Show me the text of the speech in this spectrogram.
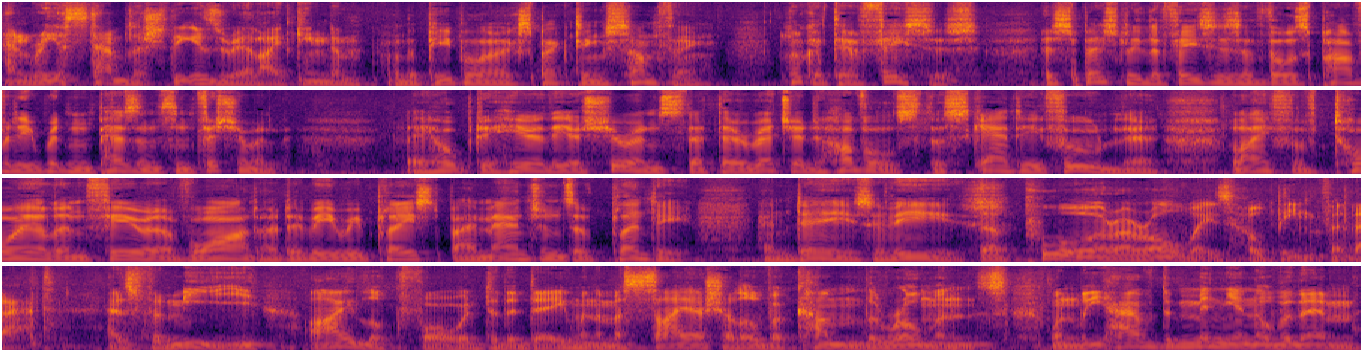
and reestablish the Israelite kingdom? Well, the people are expecting something. Look at their faces, especially the faces of those poverty ridden peasants and fishermen. They hope to hear the assurance that their wretched hovels, the scanty food, their life of toil and fear of want are to be replaced by mansions of plenty and days of ease. The poor are always hoping for that. As for me, I look forward to the day when the Messiah shall overcome the Romans, when we have dominion over them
